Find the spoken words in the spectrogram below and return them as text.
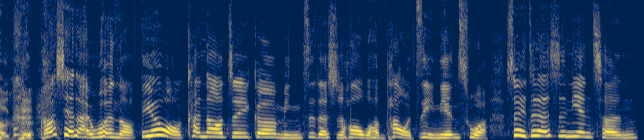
OK，我要先来问哦，因为我看到这个名字的时候，我很怕我自己念错，所以这个是念成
